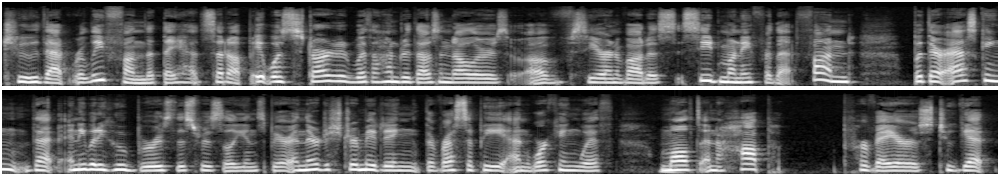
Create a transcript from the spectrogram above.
to that relief fund that they had set up. It was started with $100,000 of Sierra Nevada's seed money for that fund, but they're asking that anybody who brews this resilience beer, and they're distributing the recipe and working with hmm. malt and hop purveyors to get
